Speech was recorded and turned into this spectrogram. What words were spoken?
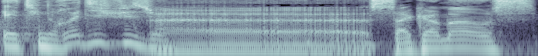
Est une rediffusion. Euh, ça commence.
